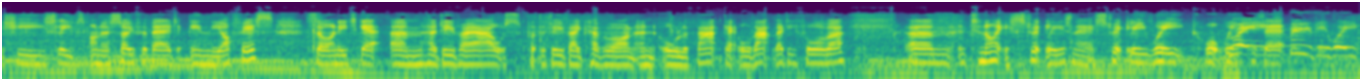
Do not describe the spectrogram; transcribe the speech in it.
she sleeps on a sofa bed in the office. So I need to get um, her duvet out, put the duvet cover on and all of that, get all that ready for her. Um, and tonight is Strictly, isn't it? Strictly week. What week Three, is it? movie week.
